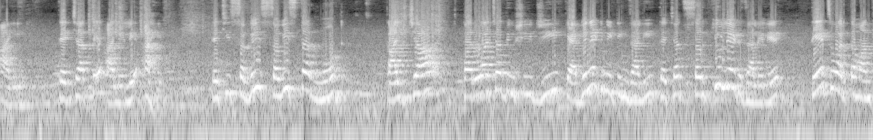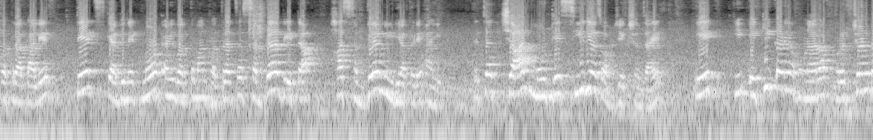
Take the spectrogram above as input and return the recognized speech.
आहे त्याच्यात ते आलेले आहे त्याची सगळी सविस्तर नोट कालच्या परवाच्या दिवशी जी कॅबिनेट मीटिंग झाली त्याच्यात सर्क्युलेट झालेले आहेत. तेच वर्तमानपत्रात आले तेच कॅबिनेट नोट आणि वर्तमानपत्राचा सगळा डेटा हा सगळ्या मीडियाकडे आहे. त्याच्यात चार मोठे सिरियस ऑब्जेक्शन्स आहेत. एक की एकीकडे होणारा प्रचंड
